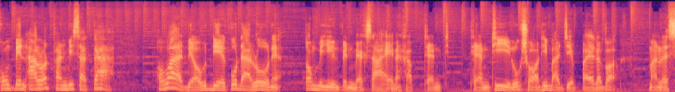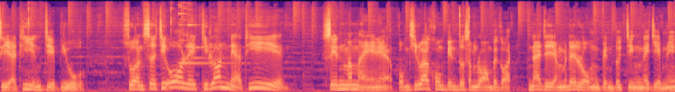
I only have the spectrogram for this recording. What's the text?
คงเป็นอารอสฟันบิซาก้าเพราะว่าเดี๋ยวเดียโกดาโลเนี่ยต้องไปยืนเป็นแบ็กซ้ายนะครับแทนแทนที่ลูกชอที่บาดเจ็บไป แล้วก็มาเลเซียที่ยังเจ็บอยู่ ส่วนเซอร์จิโอเลกิลอนเนี่ยที่เซ็นมาใหม่เนี่ยผมคิดว่าคงเป็นตัวสำรองไปก่อน น่าจะยังไม่ได้ลงเป็นตัวจริงในเกมนี้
